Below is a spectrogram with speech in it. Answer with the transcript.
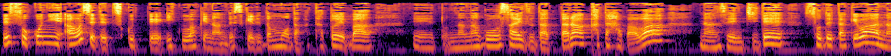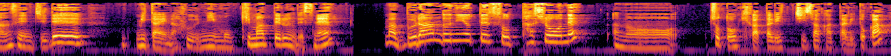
でそこに合わせて作っていくわけなんですけれどもだから例えば、えーと、7号サイズだったら肩幅は何センチで袖丈は何センチでみたいな風にもう決まってるんですね。まあ、ブランドによってそう多少ね、あのー、ちょっと大きかったり小さかったりとか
